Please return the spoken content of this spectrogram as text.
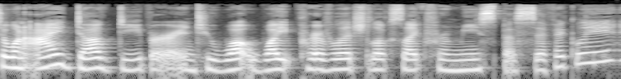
So when I dug deeper into what white privilege looks like for me specifically,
